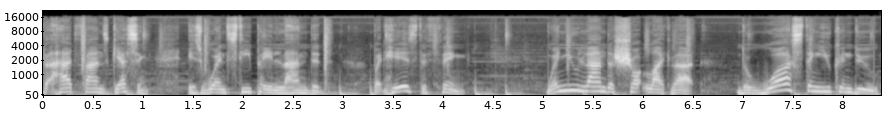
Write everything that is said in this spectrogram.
that had fans guessing is when Stipe landed. But here's the thing. When you land a shot like that, the worst thing you can do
